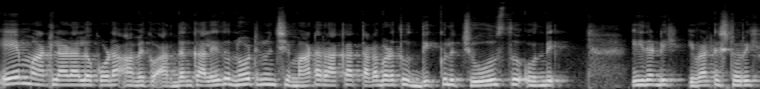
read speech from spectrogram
ఏం మాట్లాడాలో కూడా ఆమెకు అర్థం కాలేదు. నోటి నుంచి మాట రాక తడబడుతూ దిక్కులు చూస్తూ ఉంది. ఇదండి ఇవాళ స్టోరీ.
